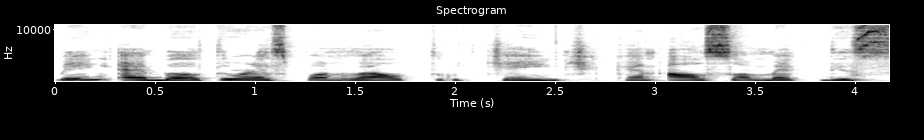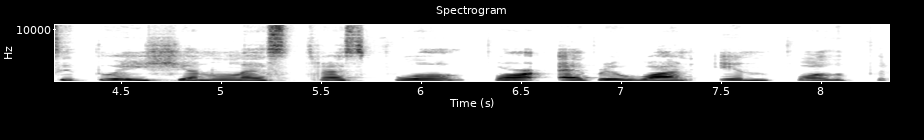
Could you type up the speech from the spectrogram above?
Being able to respond well to change can also make this situation less stressful for everyone involved.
